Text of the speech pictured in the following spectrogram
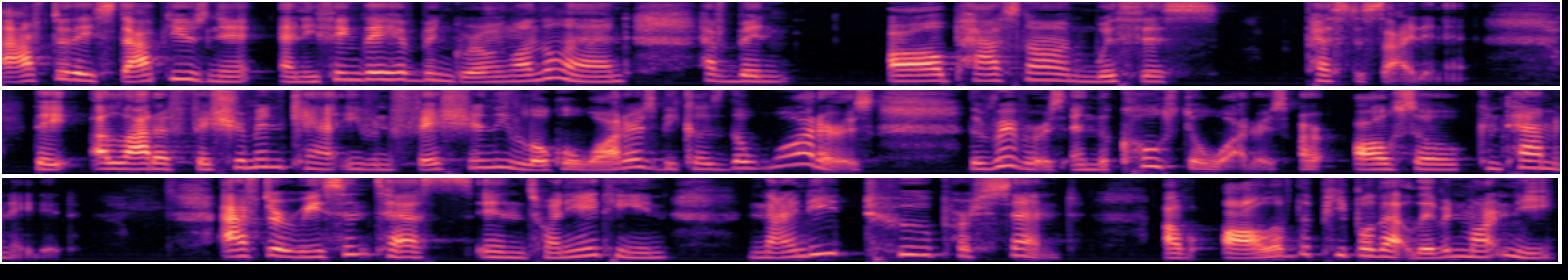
after they stopped using it, anything they have been growing on the land have been all passed on with this pesticide in it. They a lot of fishermen can't even fish in the local waters because the waters, the rivers and the coastal waters are also contaminated. After recent tests in 2018, 92% of all of the people that live in Martinique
